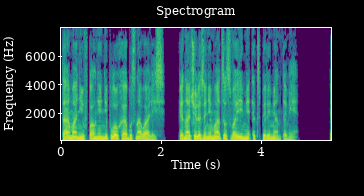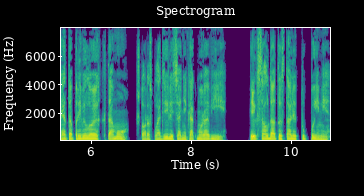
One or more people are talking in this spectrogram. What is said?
Там они вполне неплохо обосновались и начали заниматься своими экспериментами. Это привело их к тому, что расплодились они как муравьи. Их солдаты стали тупыми,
